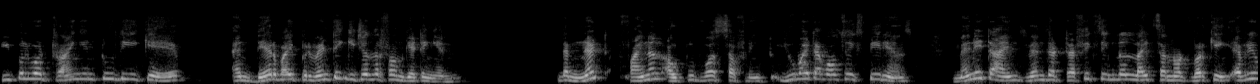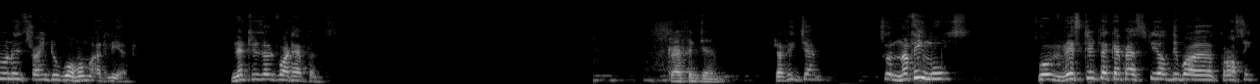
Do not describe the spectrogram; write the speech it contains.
people were trying into the cave and thereby preventing each other from getting in. The net final output was suffering. You might have also experienced many times when the traffic signal lights are not working, everyone is trying to go home earlier. Net result, what happens? Traffic jam. Traffic jam. So nothing moves. So we wasted the capacity of the uh, crossing,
